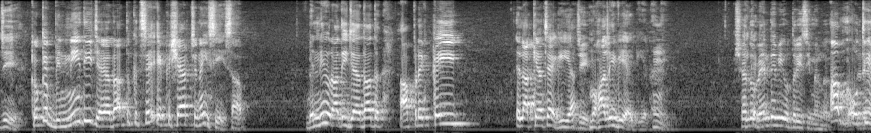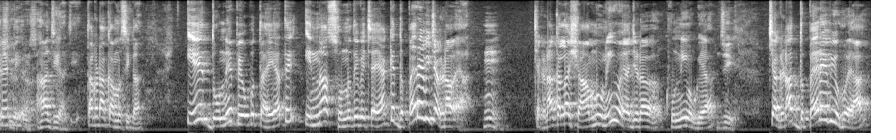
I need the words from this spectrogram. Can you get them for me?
ਜੀ। ਕਿਉਂਕਿ ਬਿੰਨੀ ਦੀ ਜਾਇਦਾਦ ਕਿਸੇ ਇੱਕ ਸ਼ਹਿਰ 'ਚ ਨਹੀਂ ਸੀ ਸਾਹਿਬ ਬਿੰਨੀ ਹੋਰਾਂ ਦੀ ਜਾਇਦਾਦ ਆਪਣੇ ਕਈ ਇਲਾਕਿਆਂ 'ਚ ਹੈਗੀ ਆ। ਮੋਹਾਲੀ ਵੀ ਹੈਗੀ ਹੈ ਹੂੰ। ਸ਼ਾਇਦ ਉਹ ਰਹਿੰਦੇ ਵੀ ਉਧਰ ਹੀ ਸੀ ਮੈਨੂੰ ਲੱਗਦਾ। ਆ ਉੱਥੇ ਹੀ ਰਹਿੰਦੇ ਆ। ਹਾਂਜੀ ਹਾਂਜੀ। ਤਗੜਾ ਕੰਮ ਸੀਗਾ। ਇਹ ਦੋਨੇ ਪਿਓ ਪੁੱਤ ਆਏ ਆ ਤੇ ਇੰਨਾ ਸੁਣਨ ਦੇ ਵਿੱਚ ਆਇਆ ਕਿ ਦੁਪਹਿਰੇ ਵੀ ਝਗੜਾ ਹੋਇਆ। ਹੂੰ। ਝਗੜਾ ਕੱਲਾ ਸ਼ਾਮ ਨੂੰ ਨਹੀਂ ਹੋਇਆ ਜਿਹੜਾ ਖੂਨੀ ਹੋ ਗਿਆ। ਜੀ। ਝਗੜਾ ਦੁਪਹਿਰੇ ਵੀ ਹੋਇਆ।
